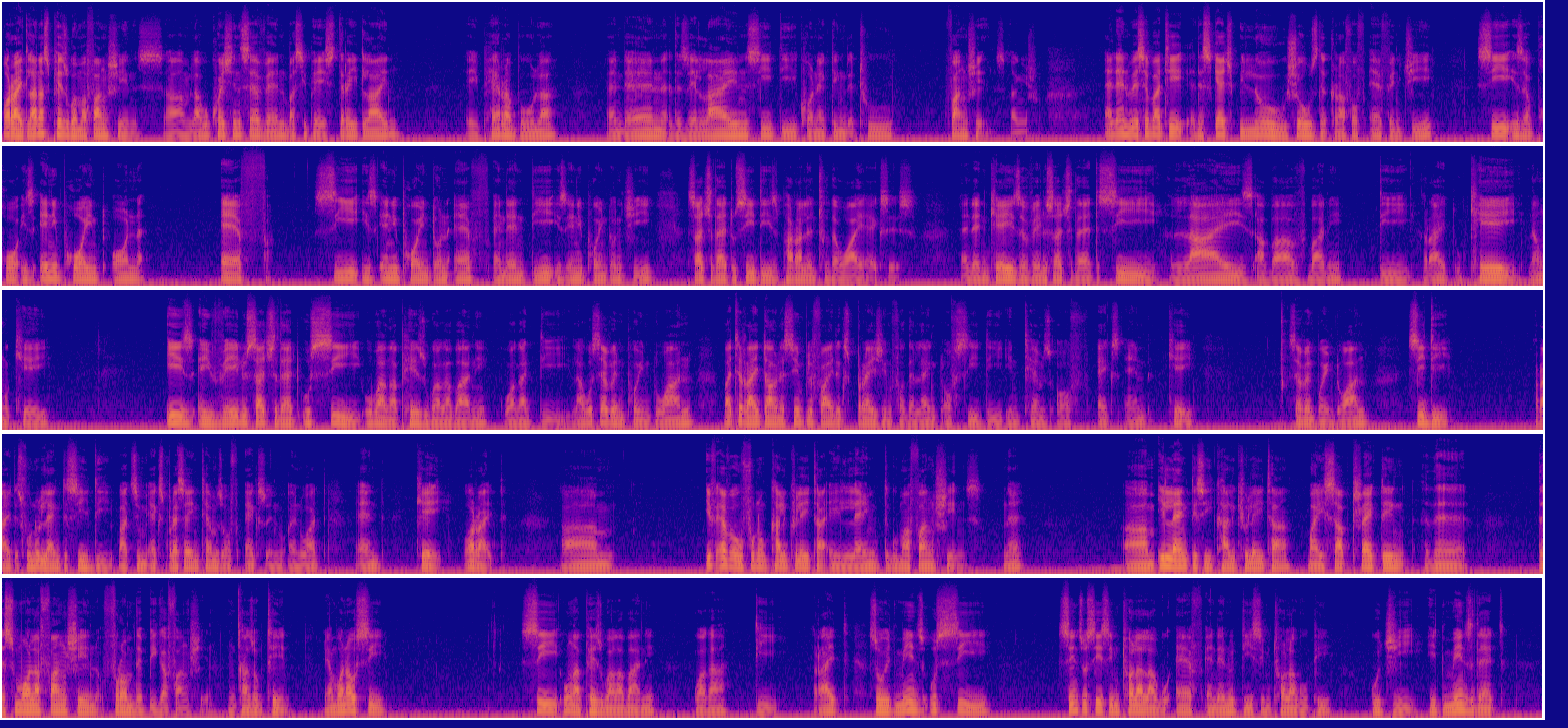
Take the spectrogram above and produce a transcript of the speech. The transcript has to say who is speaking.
Speaker 1: alright let lana siphezu kwama-functions um la ku-question 7 basiphe a straight line a parabola and then there's a line cd connecting the two functions and then bese bathi the sketch below shows the graph of f and g. C is a po is any point on f. C is any point on f and then d is any point on g such that cd is parallel to the y-axis. And then k is a value such that c lies above bani d right? K nangu k is a value such that u-c uba ngaphezu kwakabani kwaka-d la ku-7.1 bathi write down a simplified expression for the length of cd in terms of x and k. 7.1 cd right? It's sifuna length cd but sim express in terms of x and, and what? And k. All right um if ever ufuna ukucalculate a length kuma functions ne? Um i-length siyi-calculator by subtracting the the smaller function from the bigger function. Ngichaza ukuthini uyambona u-c c ungaphezu kwakabani? Kwaka d right? So it means u-c since u-c simthola la ku-f and then u-d simthola kuphi ku-g it means that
